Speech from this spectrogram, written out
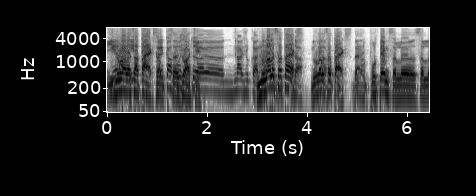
E, nu l-a lăsat Ajax să, să fost, joace. Uh, n-a jucat. Nu l-a lăsat Ajax. Da, nu l-a da, lăsat Ajax. Da, da. Putem să-l, să-l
